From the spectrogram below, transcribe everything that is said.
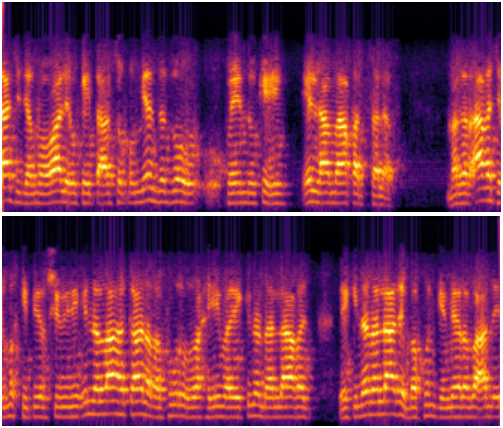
دا چې جمعواله او کې تاسو په میز د دوه خويندو کې الا ما قد سلف مگر هغه چې مخکې تیر شوی دی ان الله کان غفور رحیم یقینا الله غ یقینا الله دې بخون کې مهربان دی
